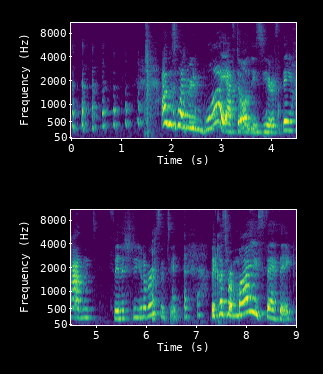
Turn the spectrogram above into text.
I was wondering why, after all these years, they hadn't finished the university. Because for my aesthetic,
